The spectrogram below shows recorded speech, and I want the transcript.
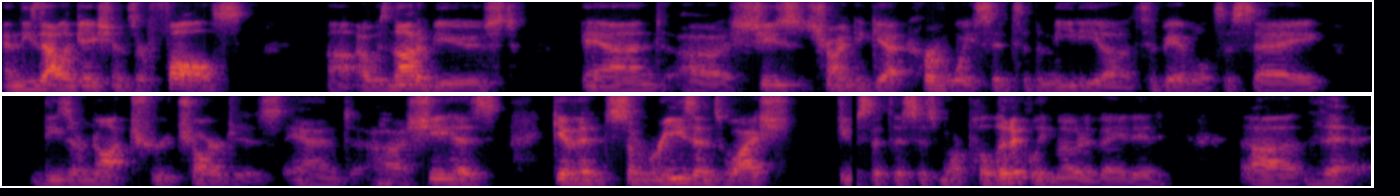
and these allegations are false. Uh, I was not abused. And uh, she's trying to get her voice into the media to be able to say, these are not true charges. And uh, she has given some reasons why she that this is more politically motivated, uh, that,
